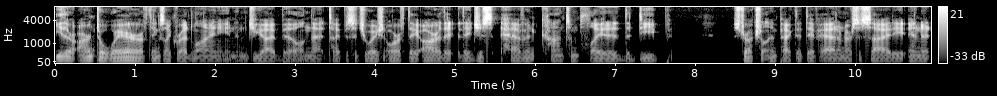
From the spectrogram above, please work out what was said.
either aren't aware of things like redlining and the GI Bill and that type of situation, or if they are, they, they just haven't contemplated the deep structural impact that they've had on our society. And it,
